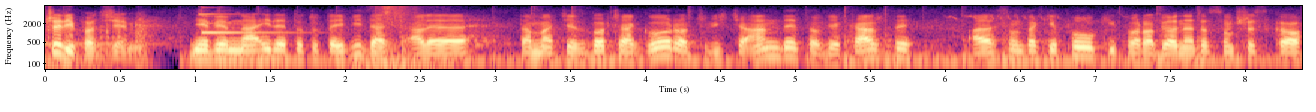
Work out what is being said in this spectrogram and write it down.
czyli pod ziemię. Nie wiem na ile to tutaj widać, ale tam macie zbocza gór, oczywiście Andy, to wie każdy, ale są takie półki porobione. To są wszystko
